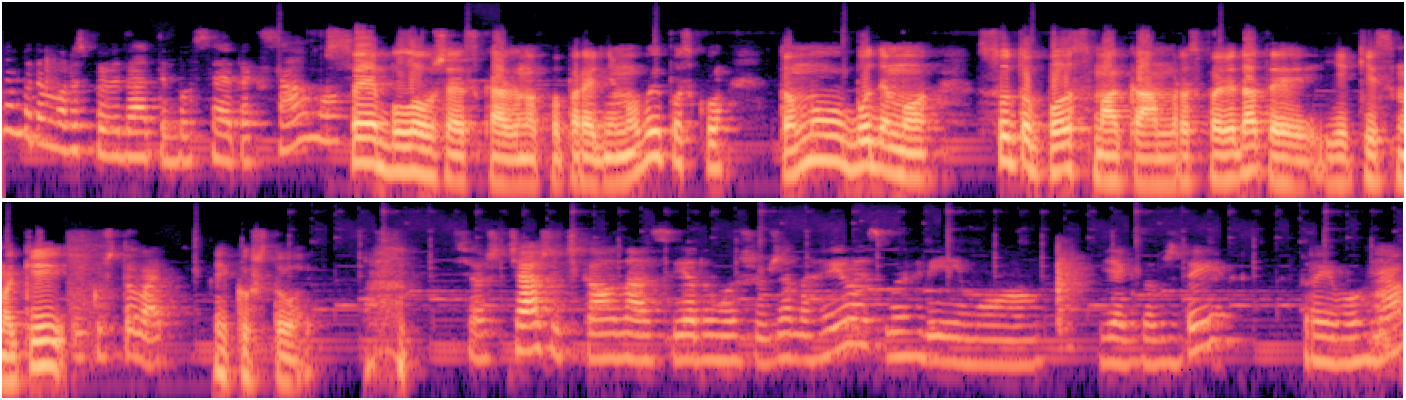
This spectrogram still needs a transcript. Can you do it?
не будемо розповідати, бо все так само. Все було вже сказано в попередньому випуску, тому будемо суто по смакам розповідати, які смаки І куштувати. і куштувати. Що ж, чашечка у нас, я думаю, що вже нагрілась. Ми гріємо, як завжди, три вугля.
